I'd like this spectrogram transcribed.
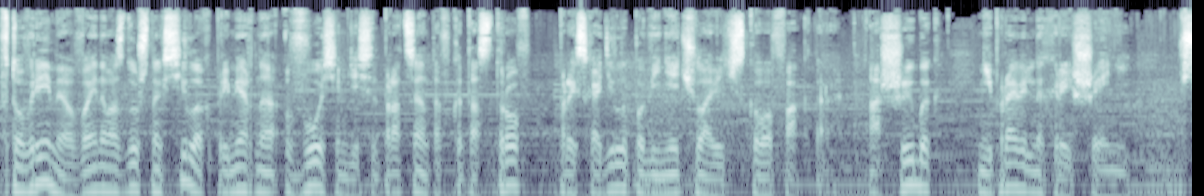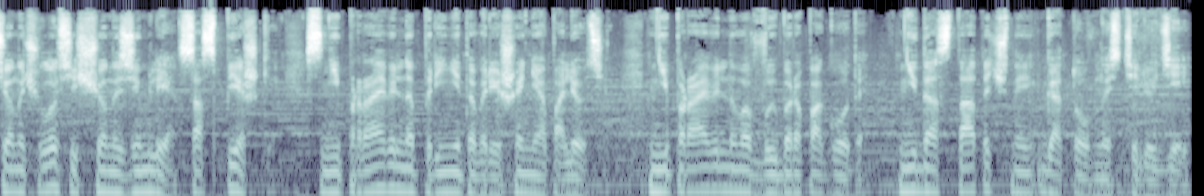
В то время в военно-воздушных силах примерно 80% катастроф происходило по вине человеческого фактора. Ошибок, неправильных решений. Все началось еще на Земле, со спешки, с неправильно принятого решения о полете, неправильного выбора погоды, недостаточной готовности людей.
